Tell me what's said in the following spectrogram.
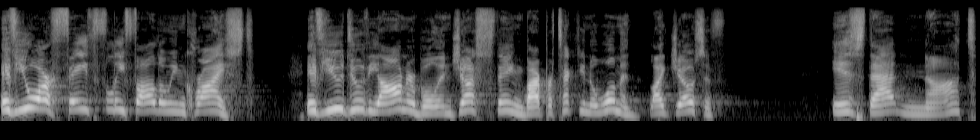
if you are faithfully following Christ, if you do the honorable and just thing by protecting a woman like Joseph, is that not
